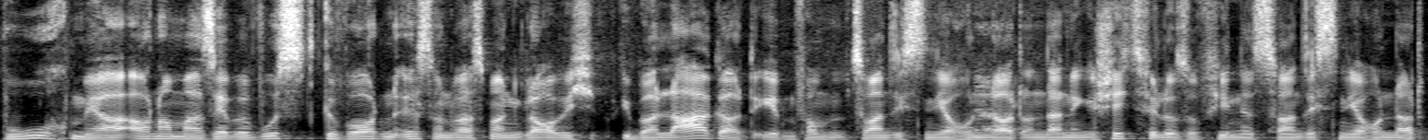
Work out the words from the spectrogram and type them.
Buch mir auch nochmal sehr bewusst geworden ist und was man, glaube ich, überlagert eben vom 20. Jahrhundert ja. und dann den Geschichtsphilosophien des 20. Jahrhunderts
